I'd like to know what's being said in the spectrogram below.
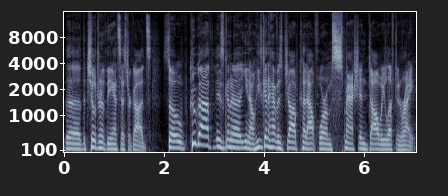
the the children of the ancestor gods. So Ku'gath is gonna, you know, he's gonna have his job cut out for him, smashing Dawi left and right.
